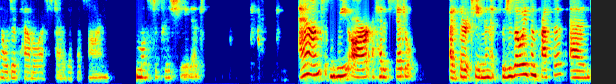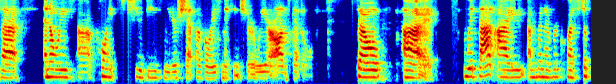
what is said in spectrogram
Elder Pamela started us on. Most appreciated. And we are ahead of schedule by 13 minutes, which is always impressive and, uh, and always uh, points to Dee's leadership of always making sure we are on schedule. So uh, with that, I, I'm going to request a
